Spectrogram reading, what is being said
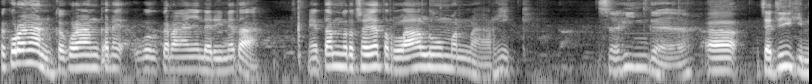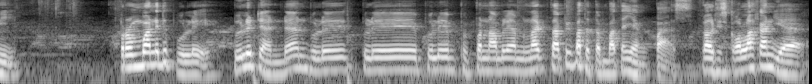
Kekurangan kekurangan kekurangannya dari Neta. Neta menurut saya terlalu menarik. Sehingga Eh, jadi gini. Perempuan itu boleh boleh dandan boleh boleh boleh berpenampilan menarik tapi pada tempatnya yang pas. Kalau di sekolah kan ya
